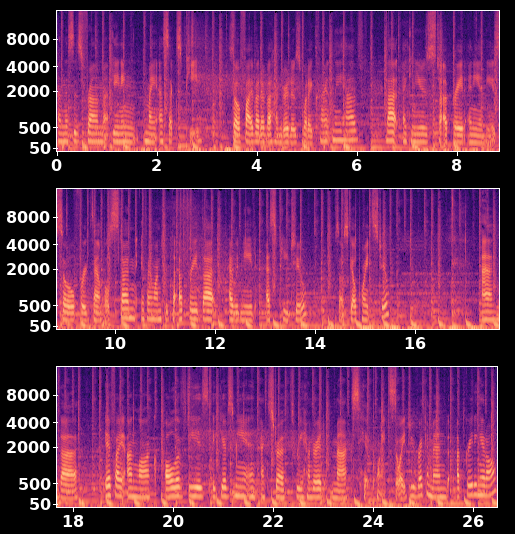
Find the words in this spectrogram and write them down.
and this is from gaining my SXP. So 5 out of a 100 is what I currently have. That I can use to upgrade any of these. So for example, stun, if I wanted to upgrade that, I would need SP2, so skill points 2. And uh, if I unlock all of these, it gives me an extra 300 max hit points. So I do recommend upgrading it all.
